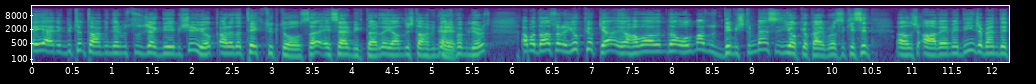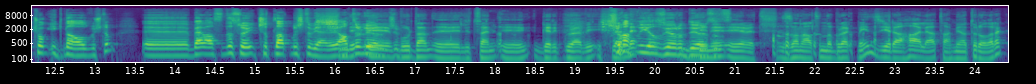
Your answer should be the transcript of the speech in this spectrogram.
E yani bütün tahminlerimiz tutacak diye bir şey yok. Arada tek tük de olsa eser miktarda yanlış tahminler Evet. yapabiliyoruz. Ama daha sonra yok yok ya e, havaalanında olmaz mı demiştim ben siz. Yok yok hayır burası kesin alış AVM deyince ben de çok ikna olmuştum. E, ben aslında söyle, çıtlatmıştım yani. Şimdi, Hatırlıyorum e, şimdi. buradan e, lütfen e, garip gurabi Şu an işlerle mı yazıyorum diyorsunuz? beni e, evet zan altında bırakmayın. Zira hala tahminatör olarak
